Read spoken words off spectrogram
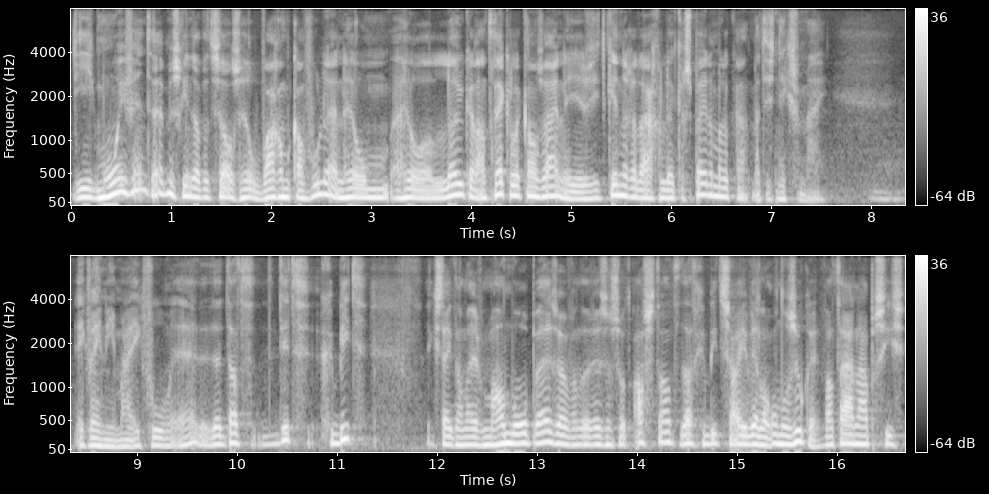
die ik mooi vind. Hè? Misschien dat het zelfs heel warm kan voelen en heel, heel leuk en aantrekkelijk kan zijn. En je ziet kinderen daar gelukkig spelen met elkaar. Maar het is niks voor mij. Ik weet niet, maar ik voel hè, dat dit gebied. Ik steek dan even mijn handen op, hè, zo van er is een soort afstand. Dat gebied zou je willen onderzoeken. Wat daar nou precies.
